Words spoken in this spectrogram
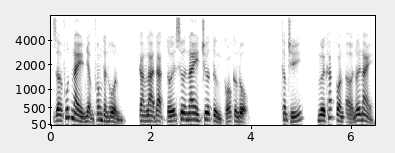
giờ phút này Nhậm Phong thần hồn, càng là đạt tới xưa nay chưa từng có cường độ. Thậm chí, người khác còn ở nơi này.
